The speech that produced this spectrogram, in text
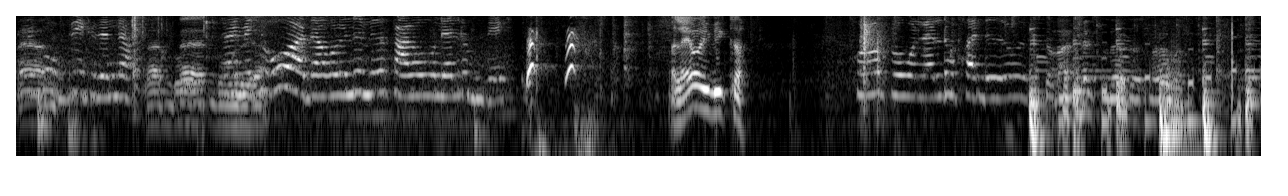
Hvad En er god den? den der. Hvad er den? Hvad er den? Der er en meteor, der ruller ned i midterparken, og Ronaldo den væk. Hvad laver I, Victor? Prøv at få Ronaldo printet ud. Skal du have en pensel der til at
